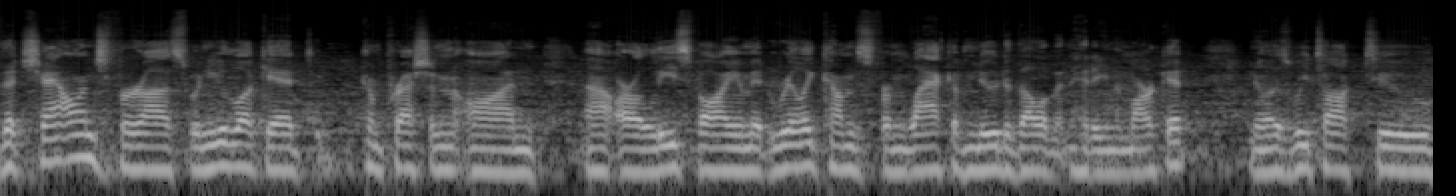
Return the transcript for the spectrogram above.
the challenge for us, when you look at compression on uh, our lease volume, it really comes from lack of new development hitting the market. You know, as we talk to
